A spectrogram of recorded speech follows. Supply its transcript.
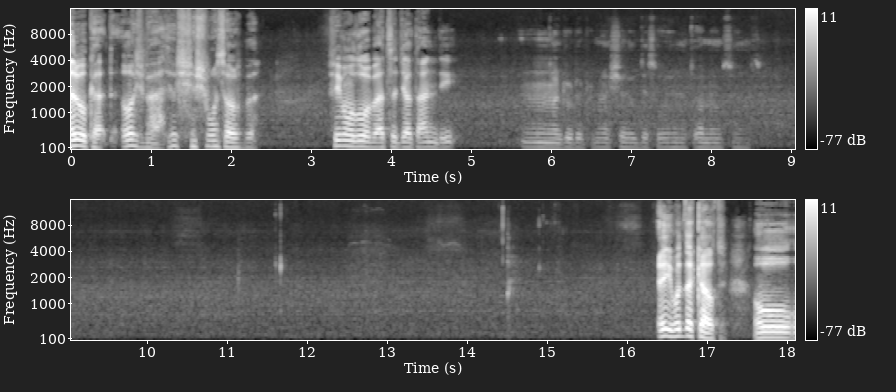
الوكاد. وش بعد؟ وش وش أسولف به؟ في موضوع بعد سجلت عندي. مم، اي وتذكرت و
